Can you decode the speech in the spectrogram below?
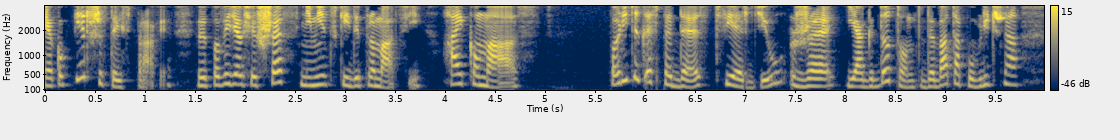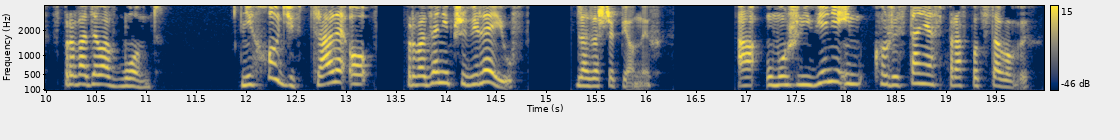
Jako pierwszy w tej sprawie wypowiedział się szef niemieckiej dyplomacji Heiko Maas. Polityk SPD stwierdził, że jak dotąd debata publiczna wprowadzała w błąd. Nie chodzi wcale o wprowadzenie przywilejów dla zaszczepionych, a umożliwienie im korzystania z praw podstawowych.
